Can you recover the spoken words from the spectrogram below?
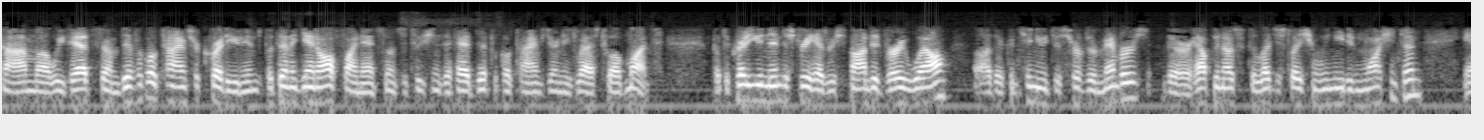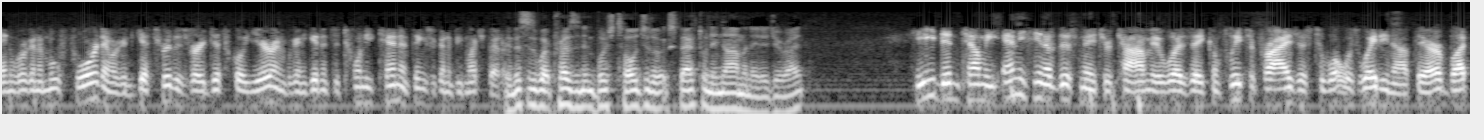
Tom. Uh, we've had some difficult times for credit unions, but then again, all financial institutions have had difficult times during these last 12 months. But the credit union industry has responded very well. Uh, they're continuing to serve their members. They're helping us with the legislation we need in Washington, and we're going to move forward and we're going to get through this very difficult year and we're going to get into 2010 and things are going to be much better. And this is what President Bush told you to expect when he nominated you, right? He didn't tell me anything of this nature, Tom. It was a complete surprise as to what was waiting out there, but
